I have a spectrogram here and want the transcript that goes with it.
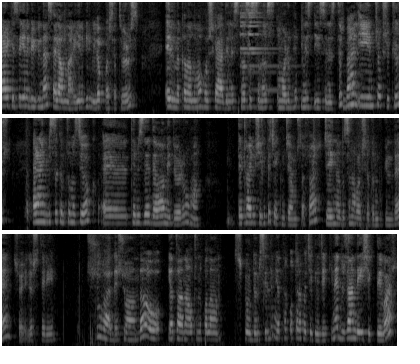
Herkese yeni bir günden selamlar. Yeni bir vlog başlatıyoruz. Evime kanalıma hoş geldiniz. Nasılsınız? Umarım hepiniz iyisinizdir. Ben iyiyim çok şükür. Herhangi bir sıkıntımız yok. Ee, temizliğe devam ediyorum ama detaylı bir şekilde çekmeyeceğim bu sefer. Jane'in odasına başladım bugün de. Şöyle göstereyim. Şu halde şu anda o yatağın altını falan süpürdüm sildim. Yatak o tarafa çekilecek yine. Düzen değişikliği var.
